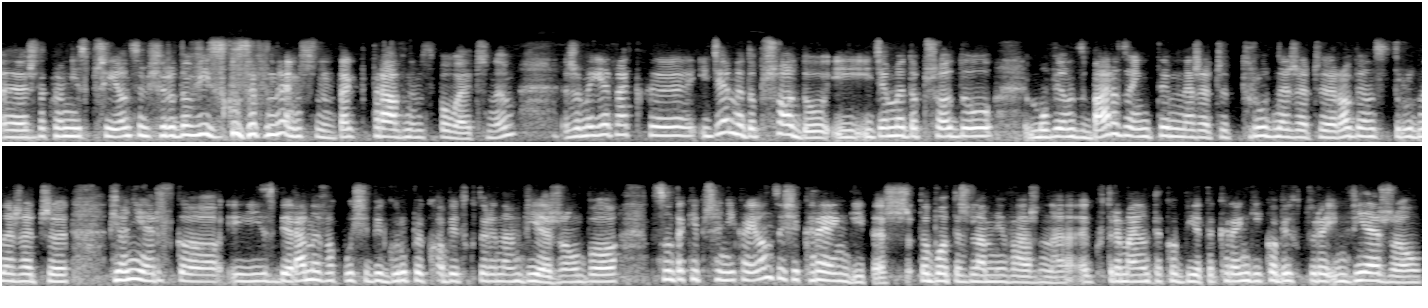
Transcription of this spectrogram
e, że tak powiem, niesprzyjającym środowisku zewnętrznym, tak prawnym, społecznym, że my jednak e, idziemy do przodu i idziemy do przodu mówiąc bardzo intymne rzeczy, trudne rzeczy, robiąc trudne rzeczy pioniersko i zbieramy wokół siebie grupy kobiet, które nam wierzą, bo są takie przenikające się kręgi też, to było też dla mnie ważne, które mają te kobiety, kręgi kobiet, które im wierzą,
